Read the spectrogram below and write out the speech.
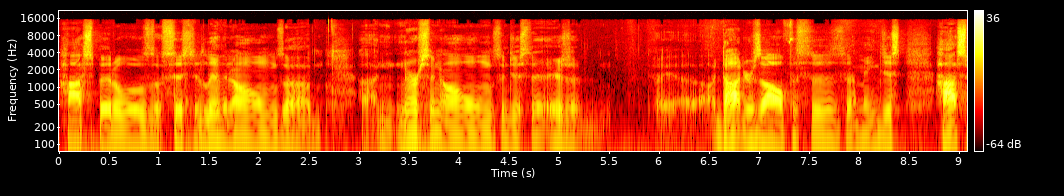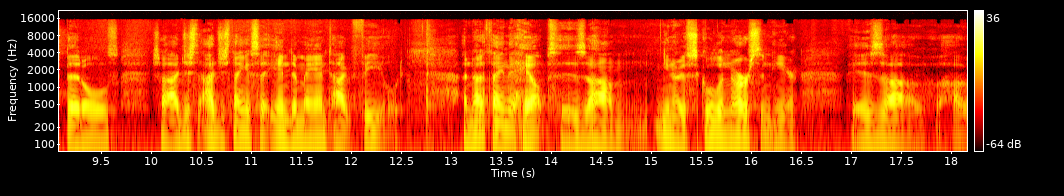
hospitals, assisted living homes, uh, uh, nursing homes, and just there's a uh, doctors' offices. I mean, just hospitals. So I just I just think it's an in-demand type field. Another thing that helps is um, you know the School of Nursing here is uh, uh,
